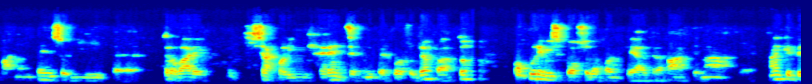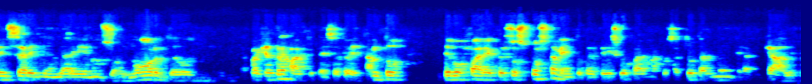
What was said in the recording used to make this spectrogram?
ma non penso di eh, trovare chissà quali differenze con il percorso già fatto, oppure mi sposto da qualche altra parte, ma eh, anche pensare di andare, non so, al nord o da qualche altra parte, ho pensato, eh, tanto devo fare questo spostamento, preferisco fare una cosa totalmente radicale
